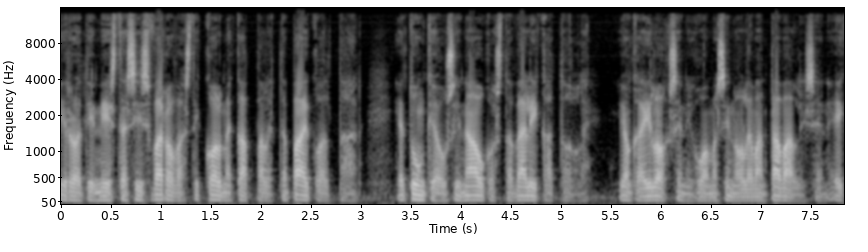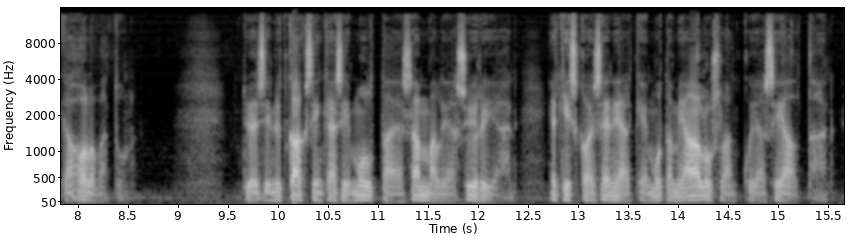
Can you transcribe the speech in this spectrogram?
Iroitin niistä siis varovasti kolme kappaletta paikoiltaan ja tunkeusin aukosta välikatolle, jonka ilokseni huomasin olevan tavallisen eikä holvatun. Työnsin nyt kaksin käsi multaa ja sammalia syrjään ja kiskoin sen jälkeen muutamia aluslankkuja sieltaan –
